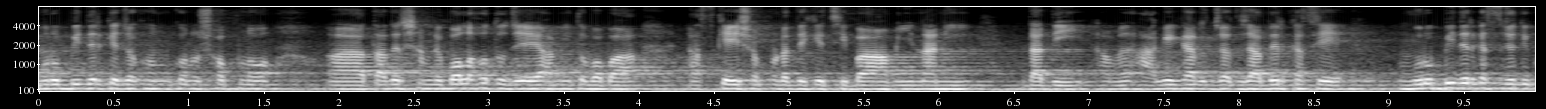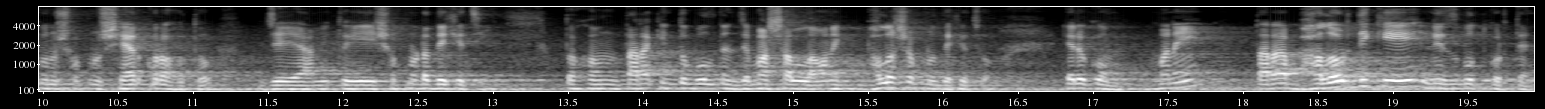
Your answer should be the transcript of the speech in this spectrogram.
মুরব্বীদেরকে যখন কোনো স্বপ্ন তাদের সামনে বলা হতো যে, আমি তো বাবা আজকে এই স্বপ্নটা দেখেছি বা আমি নানি, দাদি আমার আগেকার যাদের কাছে, মুরব্বীদের কাছে যদি কোনো স্বপ্ন শেয়ার করা হতো যে, আমি তো এই স্বপ্নটা দেখেছি। তখন তারা কিন্তু বলতেন যে মাসাল্লাহ অনেক ভালো স্বপ্ন দেখেছ। এরকম মানে তারা ভালোর দিকে নিজবোধ করতেন।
